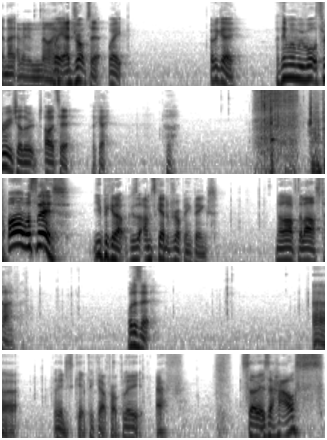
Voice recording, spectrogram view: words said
And I And then nine. wait. I dropped it. Wait. Where'd it go? I think when we walked through each other. It, oh, it's here. Okay. Huh. Oh, what's this? You pick it up because I'm scared of dropping things. Not after last time. What is it? Uh, let me just get pick it up properly. F. So it's a house.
